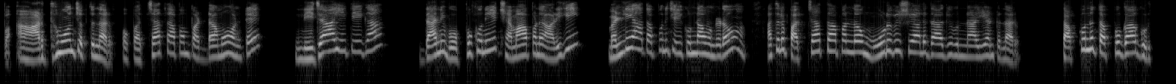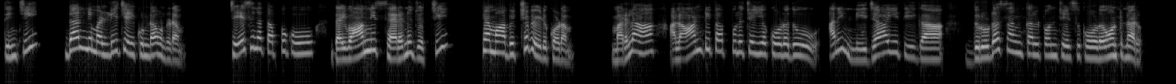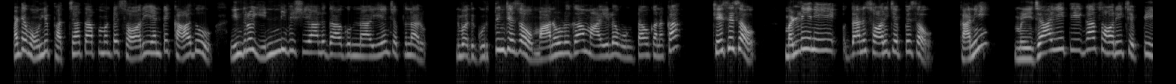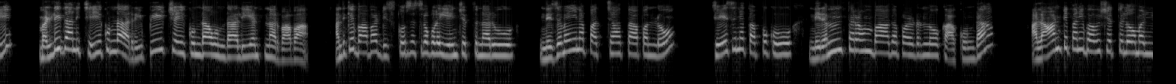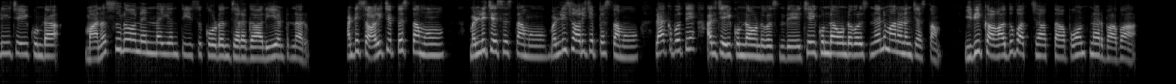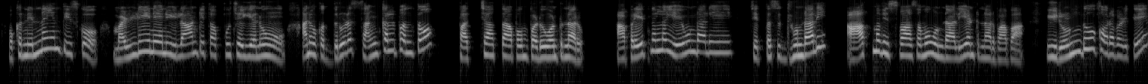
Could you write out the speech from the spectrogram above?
అర్థము అని చెప్తున్నారు. ఒక పశ్చాత్తాపం పడ్డాము అంటే నిజాయితీగా దాన్ని ఒప్పుకుని క్షమాపణ అడిగి, మళ్ళీ ఆ తప్పుని చేయకుండా ఉండడం. అసలు పశ్చాత్తాపంలో మూడు విషయాలు దాగి ఉన్నాయి అంటున్నారు. తప్పును తప్పుగా గుర్తించి, దాన్ని మళ్ళీ చేయకుండా ఉండడం. చేసిన తప్పుకు దైవాన్ని శరణుజొచ్చి క్షమాభిక్ష వేడుకోవడం. మరలా అలాంటి తప్పులు చెయ్యకూడదు అని నిజాయితీగా దృఢ సంకల్పం చేసుకోవడం అంటున్నారు. అంటే ఓన్లీ పశ్చాత్తాపం అంటే సారీ అంటే కాదు. ఇందులో ఇన్ని విషయాలు దాగున్నాయి అని చెప్తున్నారు. నువ్వు అది గుర్తించేసావు. మానవుడిగా మాయలో ఉంటావు కనుక చేసేసావు. మళ్ళీ నీ దాన్ని సారీ చెప్పేశావు కానీ నిజాయితీగా సారీ చెప్పి మళ్ళీ దాన్ని చేయకుండా రిపీట్ చేయకుండా ఉండాలి అంటున్నారు బాబా. అందుకే బాబా డిస్కోర్సెస్లో కూడా ఏం చెప్తున్నారు? నిజమైన పశ్చాత్తాపంలో చేసిన తప్పుకు నిరంతరం బాధపడడంలో కాకుండా అలాంటి పని భవిష్యత్తులో మళ్ళీ చేయకుండా మనస్సులో నిర్ణయం తీసుకోవడం జరగాలి అంటున్నారు. అంటే సారీ చెప్పేస్తాము మళ్ళీ చేసేస్తాము మళ్ళీ సారీ చెప్పేస్తాము లేకపోతే అది చేయకుండా ఉండవలసిందే చేయకుండా ఉండవలసిందే అని మననం చేస్తాం. ఇది కాదు పశ్చాత్తాపం అంటున్నారు బాబా. ఒక నిర్ణయం తీసుకో. మళ్ళీ నేను ఇలాంటి తప్పు చెయ్యను అని ఒక దృఢ సంకల్పంతో పశ్చాత్తాపం పడు అంటున్నారు. ఆ ప్రయత్నంలో ఏముండాలి? చిత్తశుద్ధి ఉండాలి ఆత్మవిశ్వాసము ఉండాలి అంటున్నారు బాబా. ఈ రెండూ కొరబడితే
